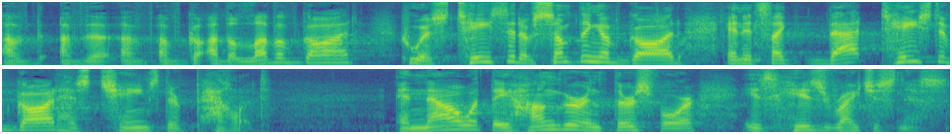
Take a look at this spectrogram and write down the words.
of, of, the, of, of, God, of the love of God, who has tasted of something of God, and it's like that taste of God has changed their palate. And now what they hunger and thirst for is His righteousness,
